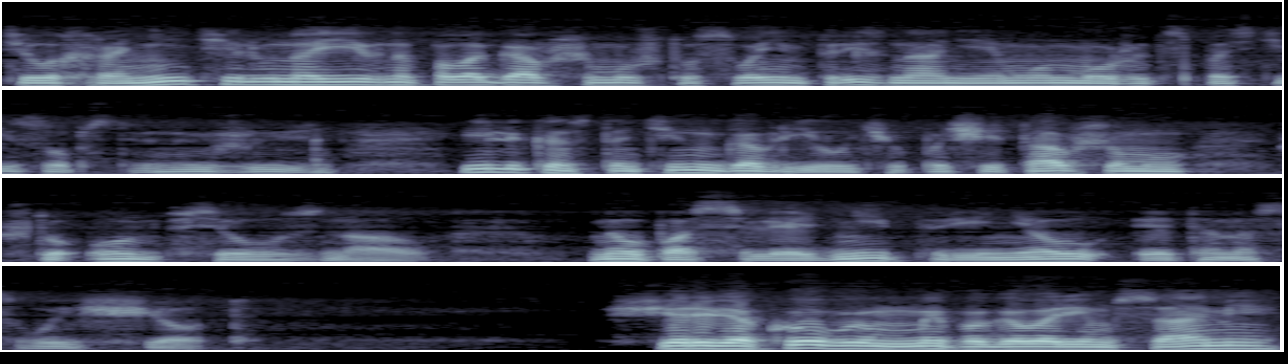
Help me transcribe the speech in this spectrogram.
телохранителю, наивно полагавшему, что своим признанием он может спасти собственную жизнь, или Константину Гавриловичу, посчитавшему, что он все узнал. Но последний принял это на свой счет. «С Червяковым мы поговорим сами,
